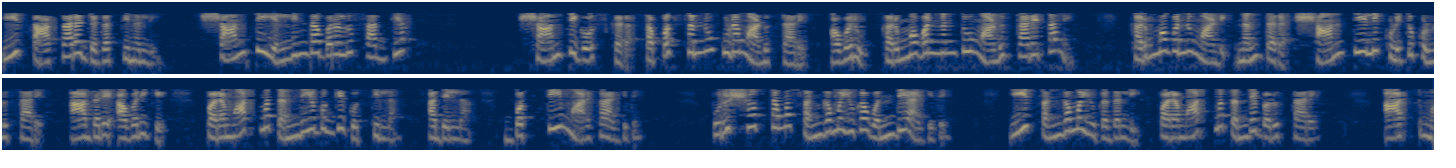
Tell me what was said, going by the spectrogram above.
ಈ ಸಾಕಾರ ಜಗತ್ತಿನಲ್ಲಿ ಶಾಂತಿ ಎಲ್ಲಿಂದ ಬರಲು ಸಾಧ್ಯ? ಶಾಂತಿಗೋಸ್ಕರ ತಪಸ್ಸನ್ನು ಕೂಡ ಮಾಡುತ್ತಾರೆ. ಅವರು ಕರ್ಮವನ್ನಂತೂ ಮಾಡುತ್ತಾರೆ ತಾನೆ. ಕರ್ಮವನ್ನು ಮಾಡಿ ನಂತರ ಶಾಂತಿಯಲ್ಲಿ ಕುಳಿತುಕೊಳ್ಳುತ್ತಾರೆ. ಆದರೆ ಅವರಿಗೆ ಪರಮಾತ್ಮ ತಂದೆಯ ಬಗ್ಗೆ ಗೊತ್ತಿಲ್ಲ. ಅದೆಲ್ಲ ಭಕ್ತಿ ಮಾರ್ಗ ಆಗಿದೆ. ಪುರುಷೋತ್ತಮ ಸಂಗಮ ಯುಗ ಒಂದೇ ಆಗಿದೆ. ಈ ಸಂಗಮ ಯುಗದಲ್ಲಿ ಪರಮಾತ್ಮ ತಂದೆ ಬರುತ್ತಾರೆ. ಆತ್ಮ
